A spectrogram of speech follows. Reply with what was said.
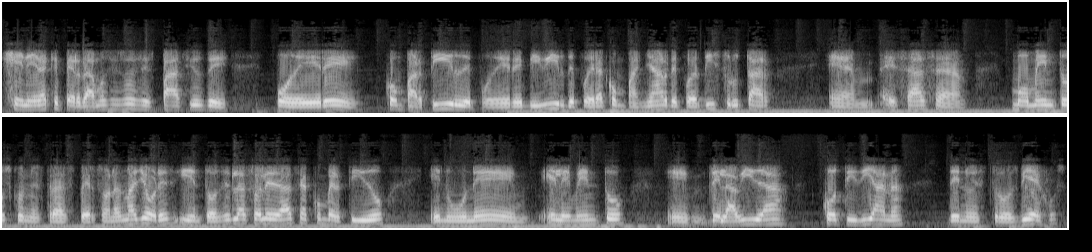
genera que perdamos esos espacios de poder eh, compartir, de poder eh, vivir, de poder acompañar, de poder disfrutar eh, esas eh, momentos con nuestras personas mayores. Y entonces la soledad se ha convertido en un eh, elemento eh, de la vida cotidiana de nuestros viejos.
